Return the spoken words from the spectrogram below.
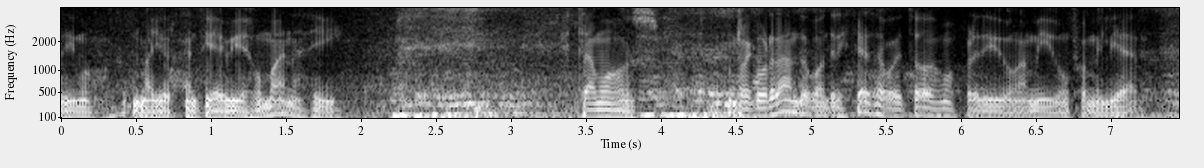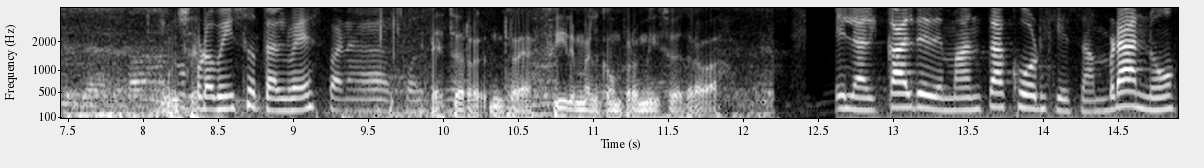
perdimos mayor cantidad de vidas humanas y estamos recordando con tristeza porque todos hemos perdido un amigo, un familiar. Un compromiso tal vez para... Esto reafirma el compromiso de trabajo. El alcalde de Manta, Jorge Zambrano,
